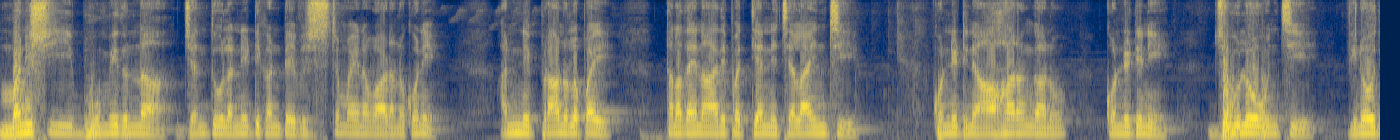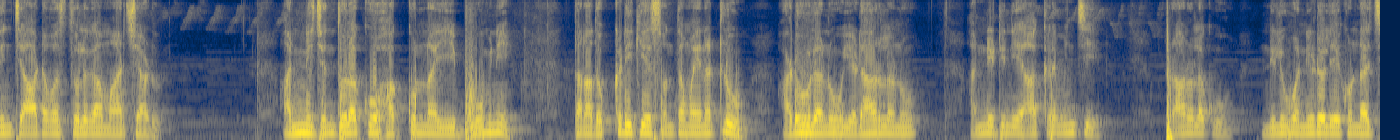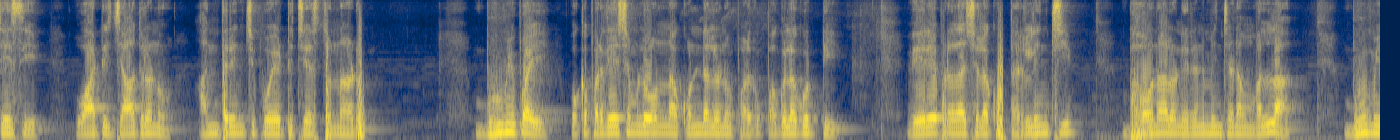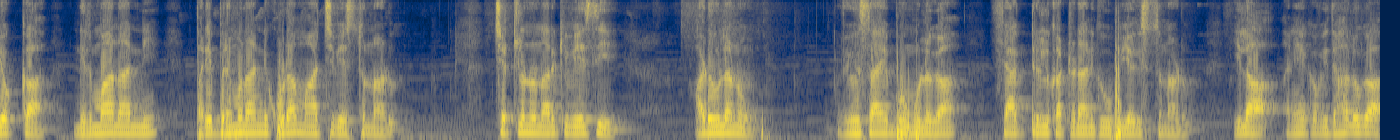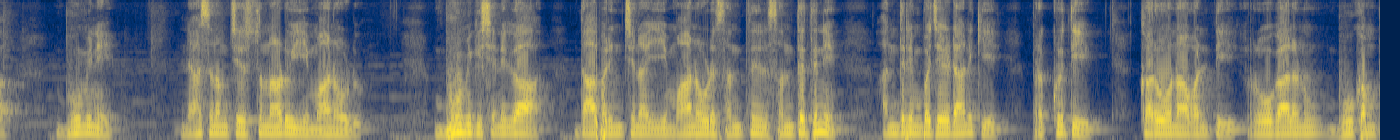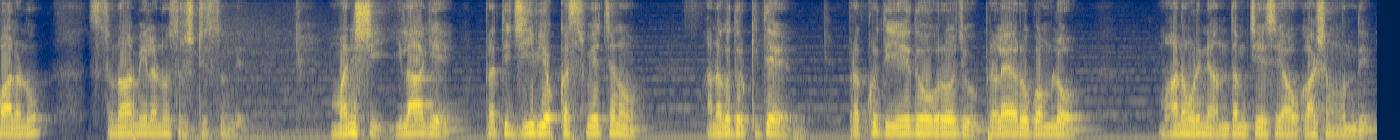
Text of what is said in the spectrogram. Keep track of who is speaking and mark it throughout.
Speaker 1: మనిషి ఈ భూమి మీద ఉన్న జంతువులన్నిటికంటే విశిష్టమైన వాడనుకొని అన్ని ప్రాణులపై తనదైన ఆధిపత్యాన్ని చెలాయించి కొన్నిటిని ఆహారంగాను కొన్నిటిని జూలో ఉంచి వినోదించే ఆట వస్తువులుగా మార్చాడు. అన్ని జంతువులకు హక్కున్న ఈ భూమిని తనదొక్కడికే సొంతమైనట్లు అడవులను ఎడారులను అన్నిటినీ ఆక్రమించి ప్రాణులకు నిలువ నీడ లేకుండా చేసి వాటి జాతులను అంతరించిపోయేట్టు చేస్తున్నాడు. భూమిపై ఒక ప్రదేశంలో ఉన్న కొండలను పగు పగులగొట్టి వేరే ప్రదేశాలకు తరలించి భవనాలు నిర్మించడం వల్ల భూమి యొక్క నిర్మాణాన్ని పరిభ్రమణాన్ని కూడా మార్చివేస్తున్నాడు. చెట్లను నరికివేసి అడవులను వ్యవసాయ భూములుగా ఫ్యాక్టరీలు కట్టడానికి ఉపయోగిస్తున్నాడు. ఇలా అనేక విధాలుగా భూమిని నాశనం చేస్తున్నాడు ఈ మానవుడు. భూమికి శనిగా దాపరించిన ఈ మానవుడి సంత సంతతిని అంతరింపజేయడానికి ప్రకృతి కరోనా వంటి రోగాలను భూకంపాలను సునామీలను సృష్టిస్తుంది. మనిషి ఇలాగే ప్రతి జీవి యొక్క స్వేచ్ఛను అనగదొరికితే ప్రకృతి ఏదో ఒక రోజు ప్రళయ రూపంలో మానవుడిని అంతం చేసే అవకాశం ఉంది.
